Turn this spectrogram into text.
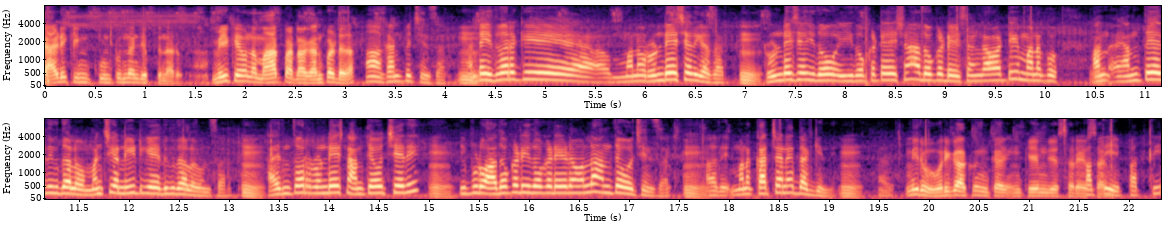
ప్యాడికింగ్ ఉంటుందని చెప్తున్నారు. మీకేమన్నా మార్పు అట్లా కనపడ్డదా? కనిపించింది సార్. అంటే ఇదివరకు మనం రెండు వేసేది కదా సార్. రెండు వేసేది ఇదో ఇది ఒకటి వేసాం అది ఒకటి వేసాం కాబట్టి మనకు అంతే ఎదుగుదల మంచిగా నీట్గా ఎదుగుదల ఉంది సార్. ఐదుతో రెండు వేసిన అంతే వచ్చేది. ఇప్పుడు అదొకటి ఇదొకటి వేయడం వల్ల అంతే వచ్చింది సార్. అది మన ఖర్చు అనేది తగ్గింది. మీరు వరి కాక ఇంకా ఇంకేం చేస్తారు? పత్తి పత్తి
